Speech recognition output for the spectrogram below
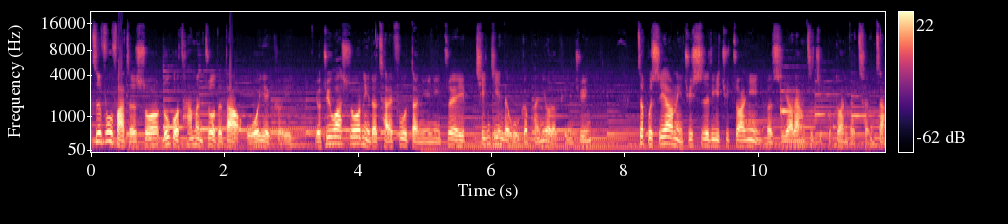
致富法则说，如果他们做得到，我也可以。有句话说，你的财富等于你最亲近的五个朋友的平均。这不是要你去势力去钻营，而是要让自己不断的成长。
